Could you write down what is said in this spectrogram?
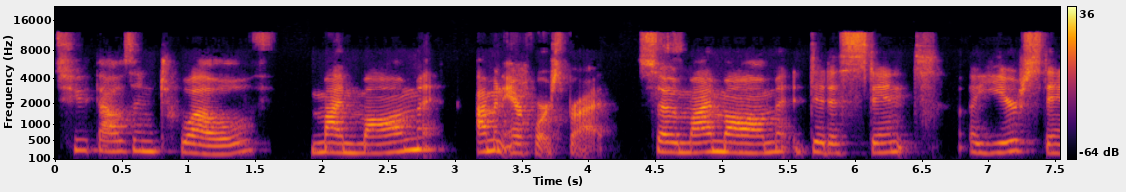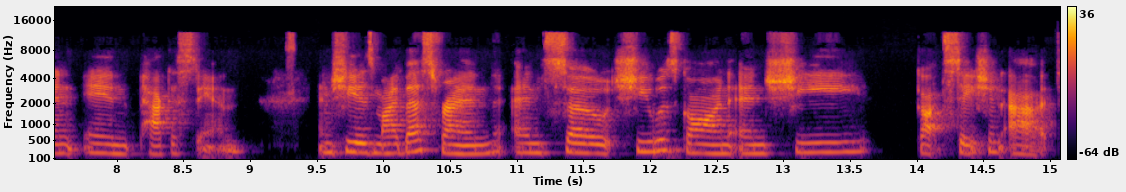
2012, my mom, I'm an Air Force brat. So my mom did a stint, a year stint in Pakistan, and she is my best friend. And so she was gone and she got stationed at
